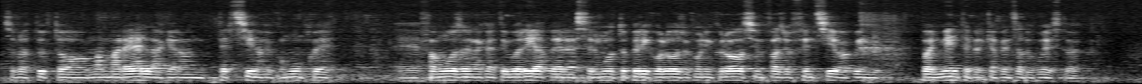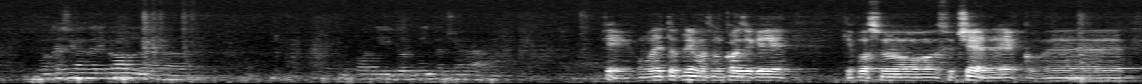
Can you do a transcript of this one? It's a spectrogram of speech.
soprattutto Mammarella che era un terzino che comunque è famoso nella categoria per essere molto pericoloso con i cross in fase offensiva quindi probabilmente perché ha pensato questo. Ecco. In occasione del gol un po' di dormita generale? Sì, come ho detto prima sono cose che, che possono succedere, ecco. eh,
